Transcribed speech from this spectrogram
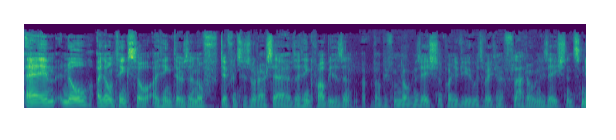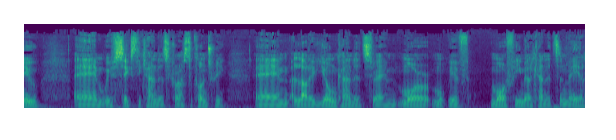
Um, no, I don't think so. I think there's enough differences with ourselves. I think probably there's an, probably from an organisational point of view, it's a very kind of flat organisation. It's new. Um, we have 60 candidates across the country. Um, a lot of young candidates. Um, more, we have more female candidates than male.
